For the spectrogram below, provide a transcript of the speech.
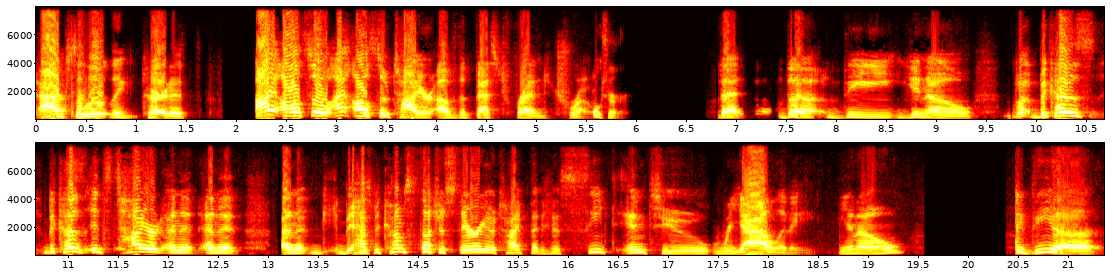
absolutely, Curtis. I also I also tire of the best friend trope. oh sure. That the the you know, but because because it's tired and it and it and it has become such a stereotype that it has seeped into reality. You know, idea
